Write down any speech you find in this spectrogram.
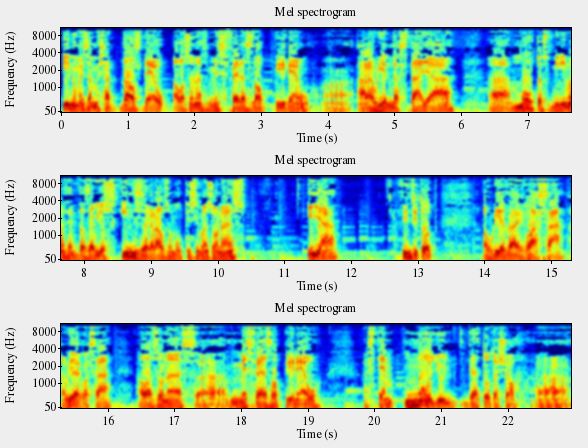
i només han baixat dels 10 a les zones més fredes del Pirineu. Uh, ara hauríem d'estar ja uh, moltes mínimes entre els 10 i els 15 graus a moltíssimes zones. I ja fins i tot hauria de glaçar, hauria de glaçar a les zones uh, més fredes del Pirineu. Estem molt lluny de tot això. Uh,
